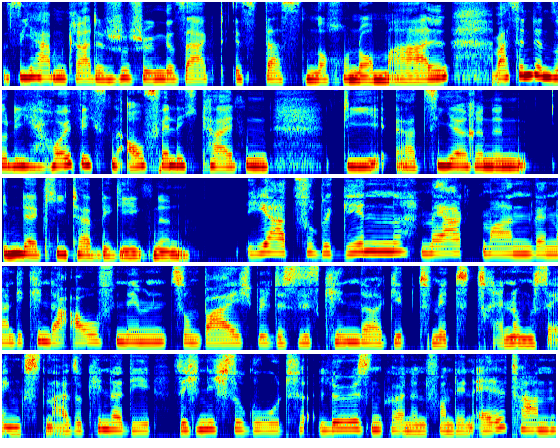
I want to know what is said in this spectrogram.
Sie haben gerade so schön gesagt, ist das noch normal? Was sind denn so die häufigsten Auffälligkeiten, die Erzieherinnen in der Kita begegnen? Ja, zu Beginn merkt man, wenn man die Kinder aufnimmt, zum Beispiel, dass es Kinder gibt mit Trennungsängsten. Also Kinder, die sich nicht so gut lösen können von den Eltern,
